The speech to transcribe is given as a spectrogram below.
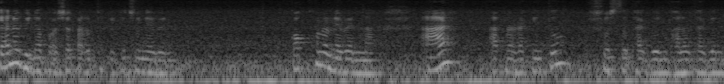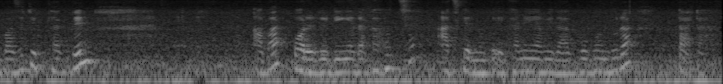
কেন বিনা পয়সা কারোর থেকে কিছু নেবেন? কখনো নেবেন না। আর আপনারা কিন্তু সুস্থ থাকবেন, ভালো থাকবেন পজিটিভ থাকবেন। আবার পরের রিডিংয়ে দেখা হচ্ছে। আজকের মতো এখানেই আমি রাখব বন্ধুরা। টাটা।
